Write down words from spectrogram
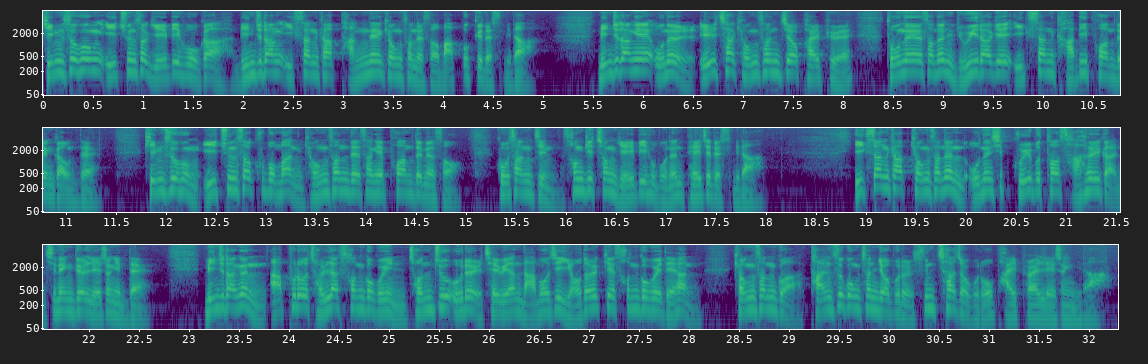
김수홍, 이춘석 예비후보가 민주당 익산갑 당내 경선에서 맞붙게 됐습니다. 민주당의 오늘 1차 경선 지역 발표에 도내에서는 유일하게 익산갑이 포함된 가운데 김수흥, 이춘석 후보만 경선 대상에 포함되면서 고상진, 성기청 예비 후보는 배제됐습니다. 익산갑 경선은 오는 19일부터 사흘간 진행될 예정인데 민주당은 앞으로 전략 선거구인 전주을을 제외한 나머지 8개 선거구에 대한 경선과 단수 공천 여부를 순차적으로 발표할 예정입니다.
